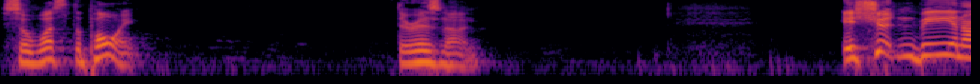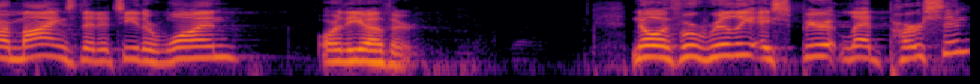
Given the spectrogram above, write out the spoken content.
So, what's the point? There is none. It shouldn't be in our minds that it's either one or the other. No, if we're really a spirit led person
